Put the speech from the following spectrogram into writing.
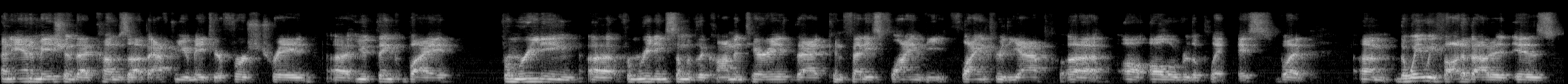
an animation that comes up after you make your first trade. Uh, you'd think by from reading uh, from reading some of the commentary that confetti's flying the flying through the app uh, all, all, over the place. But um, the way we thought about it is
